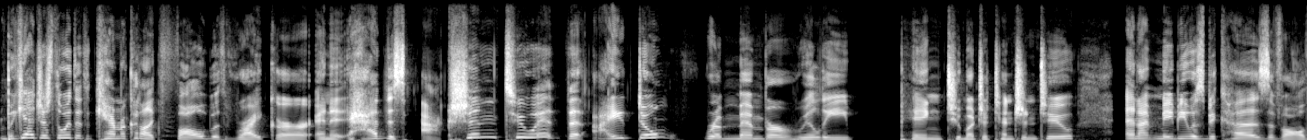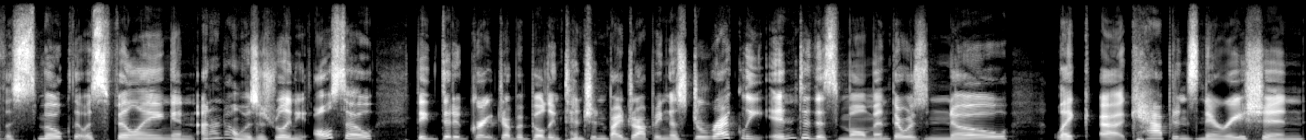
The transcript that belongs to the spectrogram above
but yeah, just the way that the camera kind of like followed with Riker and it had this action to it that I don't remember really paying too much attention to. And I, maybe it was because of all the smoke that was filling. And I don't know, it was just really neat. Also, they did a great job of building tension by dropping us directly into this moment. There was no like uh, captain's narration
